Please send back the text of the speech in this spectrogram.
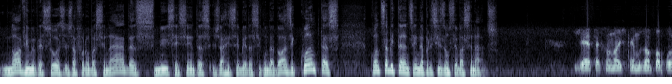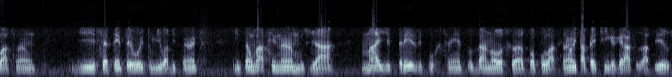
9 mil pessoas já foram vacinadas, 1.600 já receberam a segunda dose. Quantas, quantos habitantes ainda precisam ser vacinados? Jefferson, nós temos uma população de 78 mil habitantes, então vacinamos já mais de 13% da nossa população. Itapetinga, graças a Deus,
